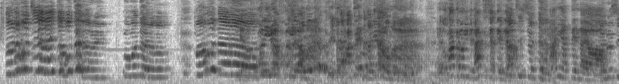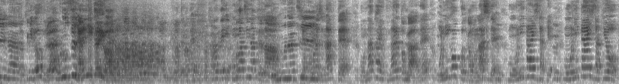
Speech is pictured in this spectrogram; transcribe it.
一人ぼっちじゃないと思ったのに桃太郎桃いやこ太郎こにいるわここにいるわお前ちょっと隠れただけだろお前いやおかっかまぎってタッチしちゃってんじゃんタッチしちゃったちょっと何やってんだよ楽しいなちょ次どうするうるせえやりにくいわ。待って待って完全に友達になってるな。友達。友達じゃなくてもう仲良くなるとかね鬼ごっことかもなしでもう鬼退治だけ。もう鬼退治だけを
